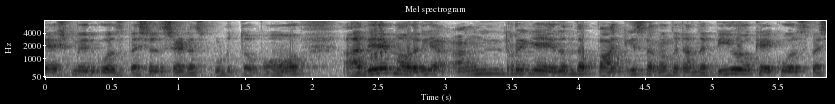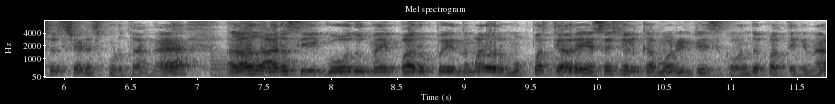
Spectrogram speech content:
காஷ்மீருக்கு ஒரு ஸ்பெஷல் ஸ்டேட்டஸ் கொடுத்தோமோ அதே மாதிரி அன்றைய இருந்த பாகிஸ்தான் வந்துட்டு அந்த பிஓகேக்கு ஒரு ஸ்பெஷல் ஸ்டேட்டஸ் கொடுத்தாங்க. அதாவது அரிசி கோதுமை பருப்பு இந்த மாதிரி ஒரு முப்பத்தி ஆறு எசென்ஷியல் கமோடிட்டிஸ்க்கு வந்து பார்த்தீங்கன்னா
